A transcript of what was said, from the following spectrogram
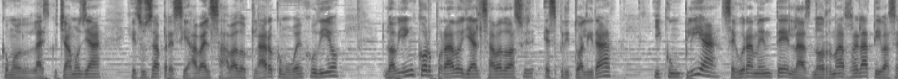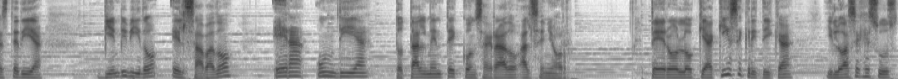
como la escuchamos ya, Jesús apreciaba el sábado, claro, como buen judío, lo había incorporado ya el sábado a su espiritualidad y cumplía seguramente las normas relativas a este día. Bien vivido, el sábado era un día totalmente consagrado al Señor. Pero lo que aquí se critica y lo hace Jesús,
